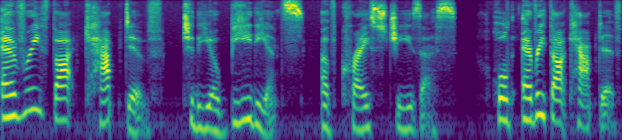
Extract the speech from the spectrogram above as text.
every thought captive to the obedience of Christ Jesus." Hold every thought captive.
